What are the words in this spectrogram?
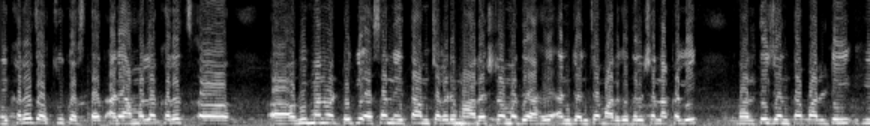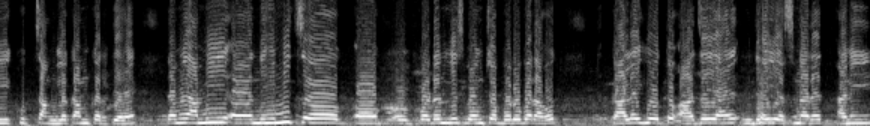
हे खरंच अचूक असतात आणि आम्हाला खरंच अभिमान वाटतो की असा नेता आमच्याकडे महाराष्ट्रामध्ये आहे आणि ज्यांच्या मार्गदर्शनाखाली भारतीय जनता पार्टी ही खूप चांगलं काम करते आहे. त्यामुळे आम्ही नेहमीच फडणवीस भाऊंच्या बरोबर आहोत. कालही होतो आजही आहे उद्याही असणार आहेत आणि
